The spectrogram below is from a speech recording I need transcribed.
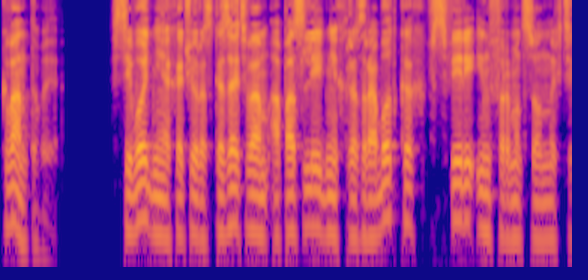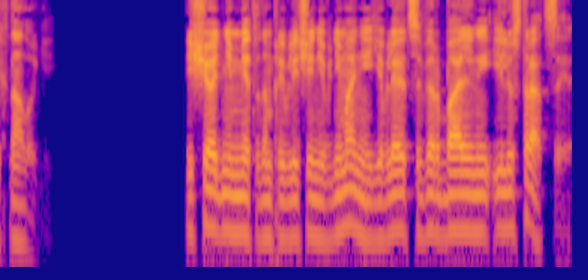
квантовые. Сегодня я хочу рассказать вам о последних разработках в сфере информационных технологий. Еще одним методом привлечения внимания являются вербальные иллюстрации,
